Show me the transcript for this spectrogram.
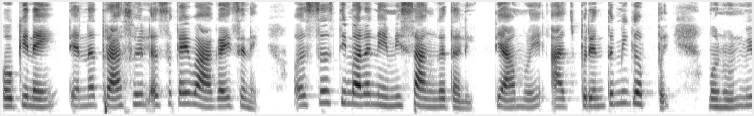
हो की नाही? त्यांना त्रास होईल असं काही वागायचं नाही. असंच ती मला नेहमी सांगत आली. त्यामुळे आजपर्यंत मी गप्प आहे म्हणून मी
